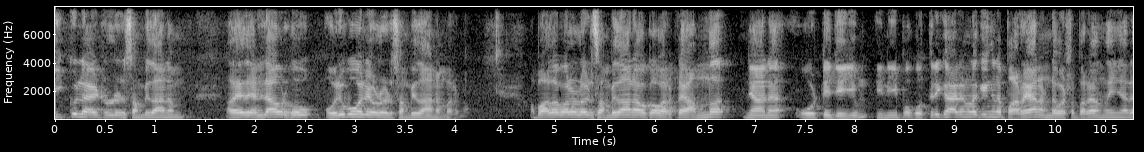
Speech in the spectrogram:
ഈക്വലായിട്ടുള്ളൊരു സംവിധാനം അതായത് എല്ലാവർക്കും ഒരുപോലെയുള്ളൊരു സംവിധാനം വരണം. അപ്പോൾ അതേപോലെയുള്ള ഒരു സംവിധാനമൊക്കെ വരട്ടെ അന്ന് ഞാൻ വോട്ട് ചെയ്യും. ഇനിയിപ്പോൾ ഒത്തിരി കാര്യങ്ങളൊക്കെ ഇങ്ങനെ പറയാനുണ്ട്. പക്ഷെ പറയാമെന്ന് കഴിഞ്ഞാൽ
